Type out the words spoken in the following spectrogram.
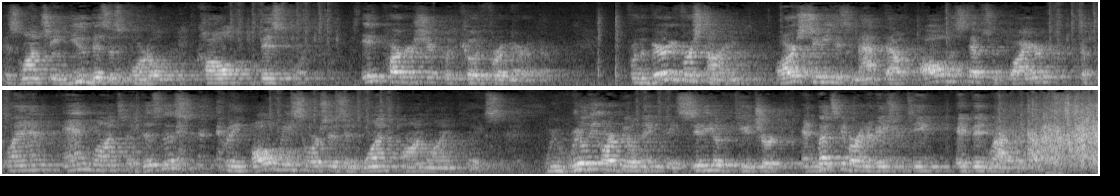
has launched a new business portal called BizPort in partnership with Code for America. For the very first time, our city has mapped out all the steps required to plan and launch a business, putting all resources in one online place. We really are building a city of the future, and let's give our innovation team a big round of applause.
